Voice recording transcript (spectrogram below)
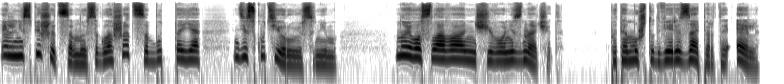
Эль не спешит со мной соглашаться, будто я дискутирую с ним. Но его слова ничего не значат. Потому что двери заперты, Эль.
